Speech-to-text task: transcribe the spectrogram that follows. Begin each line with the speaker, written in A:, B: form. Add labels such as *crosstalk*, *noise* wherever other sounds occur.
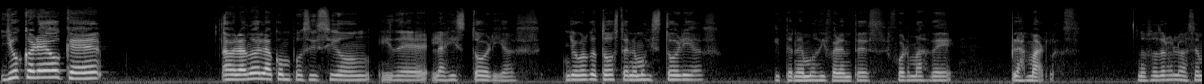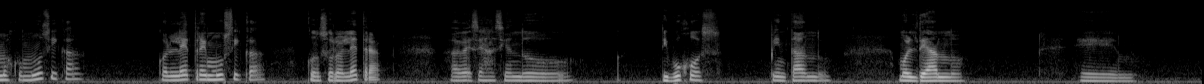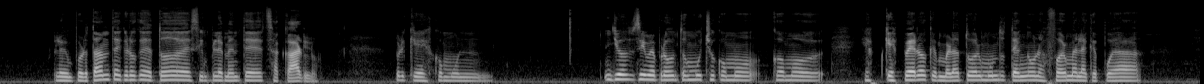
A: yo creo que, hablando de la composición y de las historias, yo creo que todos tenemos historias y tenemos diferentes formas de plasmarlas. Nosotros lo hacemos con música, con letra y música, con solo letra, a veces haciendo dibujos, pintando, moldeando. Eh, lo importante creo que de todo es simplemente sacarlo, porque es como un... Yo sí me pregunto mucho cómo, cómo, que espero que en verdad todo el mundo tenga una forma en la que pueda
